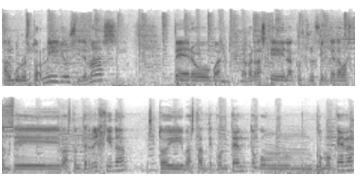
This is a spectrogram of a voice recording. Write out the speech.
algunos tornillos y demás. Pero bueno, la verdad es que la construcción queda bastante, bastante rígida. Estoy bastante contento con cómo queda.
